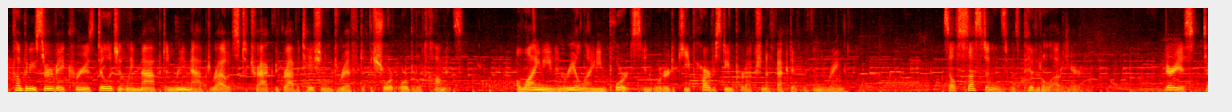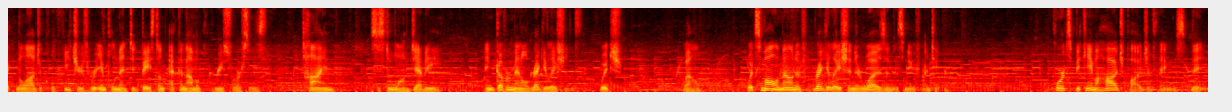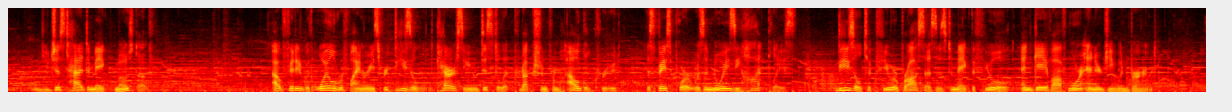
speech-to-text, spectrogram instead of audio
company survey crews diligently mapped and remapped routes to track the gravitational drift of the short orbital comets, aligning and realigning ports in order to keep harvesting production effective within the ring. Self sustenance was pivotal out here. Various technological features were implemented based on economical resources, time, system longevity, and governmental regulations, which, well, what small amount of regulation there was in this new frontier. Ports became a hodgepodge of things that you just had to make most of. Outfitted with oil refineries for diesel and kerosene distillate production from algal crude, the spaceport was a noisy, hot place. Diesel took fewer processes to make the fuel and gave off more energy when burned.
